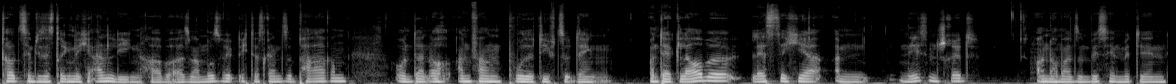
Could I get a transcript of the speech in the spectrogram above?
trotzdem dieses dringliche Anliegen habe. Also man muss wirklich das Ganze paaren und dann auch anfangen, positiv zu denken. Und der Glaube lässt sich hier am nächsten Schritt auch nochmal so ein bisschen mit den,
